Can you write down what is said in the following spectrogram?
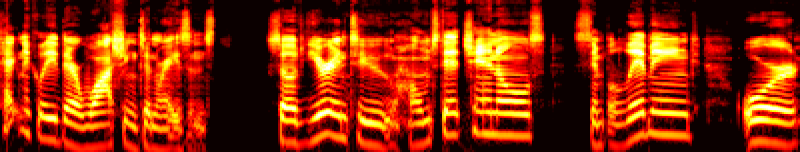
Technically, they're Washington raisins. So if you're into homestead channels, simple living, or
